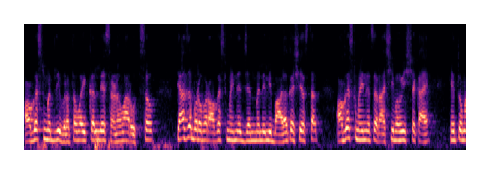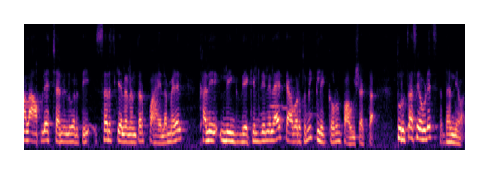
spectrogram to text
ऑगस्टमधली व्रतवैकल्य सणवार उत्सव त्याचबरोबर ऑगस्ट महिन्यात जन्मलेली बाळं कशी असतात ऑगस्ट महिन्याचं राशी भविष्य काय हे तुम्हाला आपल्याच चॅनलवरती सर्च केल्यानंतर पाहायला मिळेल. खाली लिंक देखील दिलेलं आहे त्यावर तुम्ही क्लिक करून पाहू शकता. तुर्तास एवढेच. धन्यवाद.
